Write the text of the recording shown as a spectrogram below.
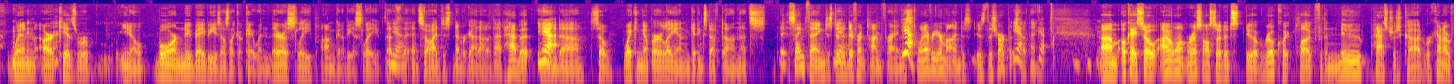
when our kids were, you know, born, new babies, I was like, okay, when they're asleep, I'm going to be asleep. That's Yeah. the, and so I just never got out of that habit. Yeah. And uh, so waking up early and getting stuff done, that's eh, same thing, just at a different time frame. Yeah. It's whenever your mind is, is the sharpest, yeah I think. yeah Um, okay, so I want Marissa also to just do a real quick plug for the new Pastor's Cut. We're kind of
